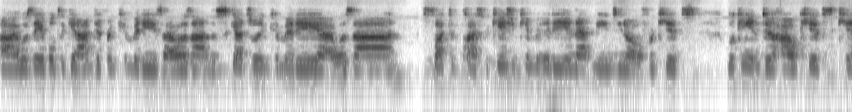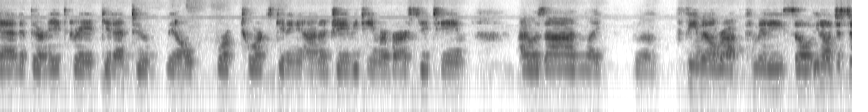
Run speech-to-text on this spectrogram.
I was able to get on different committees. I was on the scheduling committee, I was on selective classification committee, and that means, you know, for kids, looking into how kids can, if they're in eighth grade, get into, you know, work towards getting on a JV team or varsity team. I was on like the female rep committee. So, you know, just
